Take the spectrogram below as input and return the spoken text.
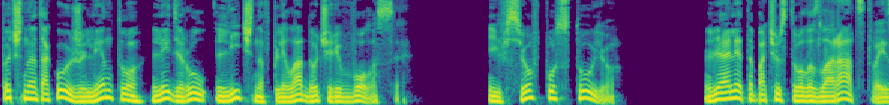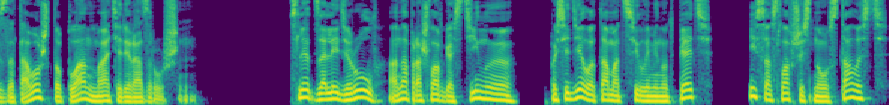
Точно такую же ленту леди Рул лично вплела дочери в волосы. И все впустую. Виолетта почувствовала злорадство из-за того, что план матери разрушен. Вслед за леди Рул она прошла в гостиную, посидела там от силы минут пять и, сославшись на усталость,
